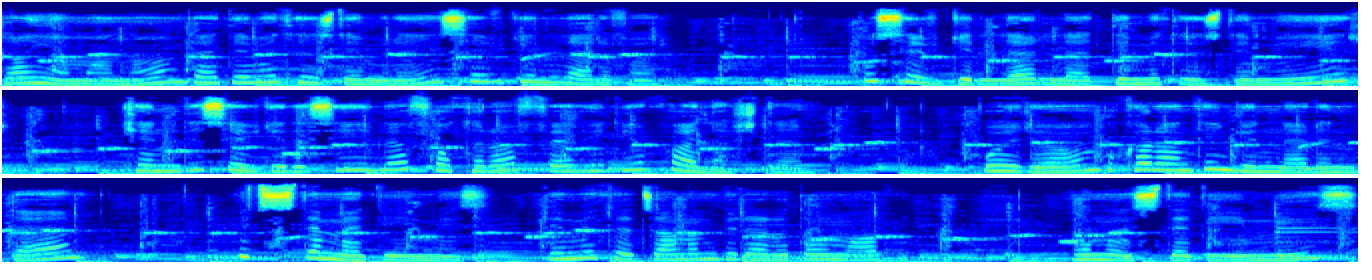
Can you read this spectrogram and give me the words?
Can Yaman'ın ve Demet Özdemir'in sevgilileri var. Bu sevgililerle Demet Özdemir kendi sevgilisiyle fotoğraf ve video paylaştı. Buyurun bu karantin günlerinde hiç istemediğimiz Demet ve Can'ın bir arada olmalarını istediğimiz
